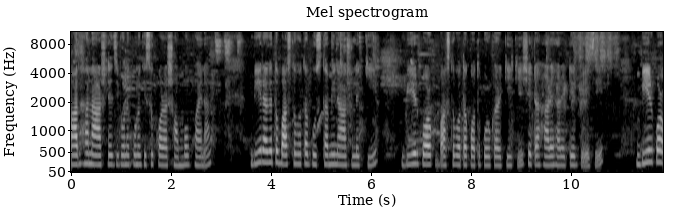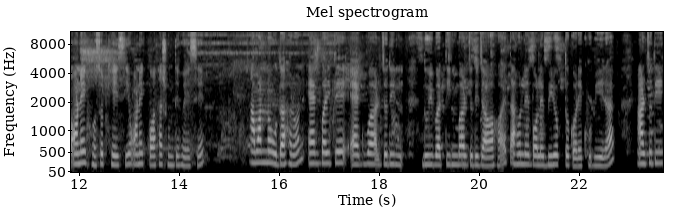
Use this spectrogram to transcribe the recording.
বাধা না আসলে জীবনে কোনো কিছু করা সম্ভব হয় না। বিয়ের আগে তো বাস্তবতা বুঝতামই না আসলে কি। বিয়ের পর বাস্তবতা কত প্রকার, কি কি, সেটা হাড়ে হাড়ে টের পেয়েছি। বিয়ের পর অনেক হোঁচট খেয়েছি, অনেক কথা শুনতে হয়েছে। সামান্য উদাহরণ, এক বাড়িতে একবার যদি দুইবার, তিনবার যদি যাওয়া হয়, তাহলে বলে বিরক্ত করে খুবই এরা আর যদি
